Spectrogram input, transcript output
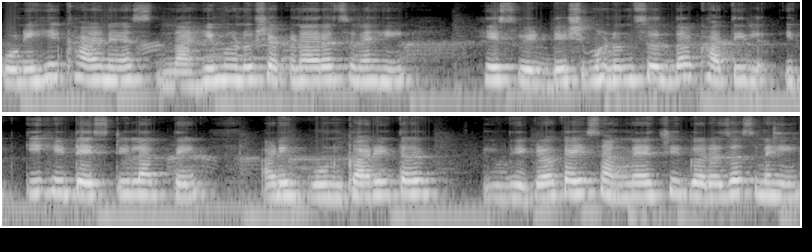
कोणीही खाण्यास नाही म्हणू शकणारच नाही. हे स्वीट डिश म्हणूनसुद्धा खातील इतकी ही टेस्टी लागते. आणि गुणकारी तर वेगळं काही सांगण्याची गरजच नाही.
